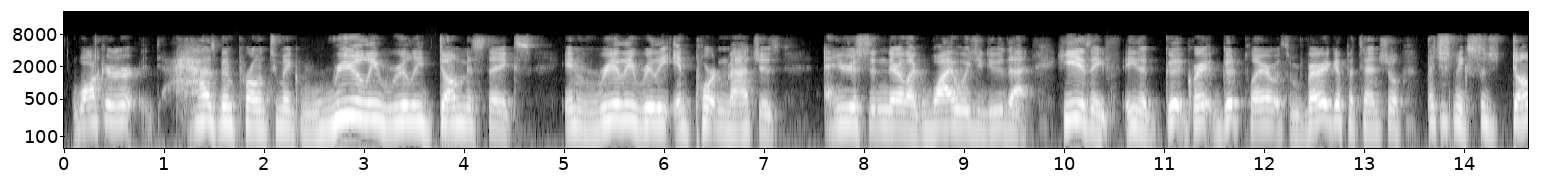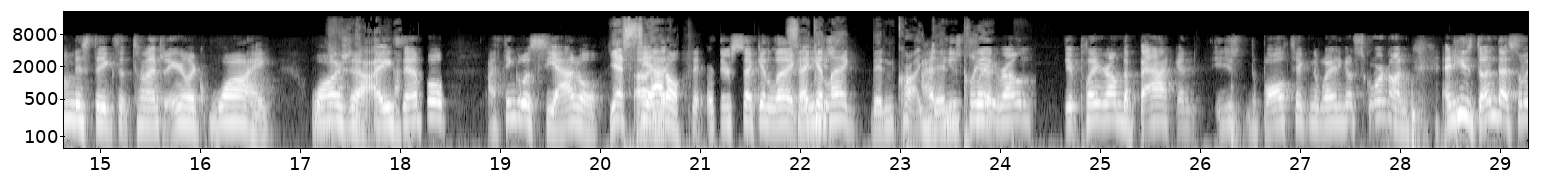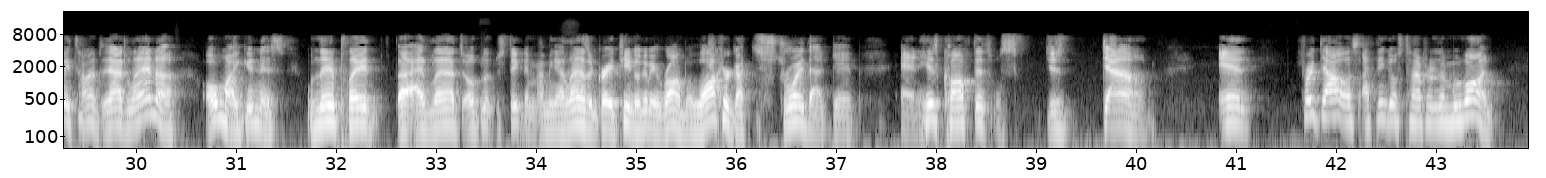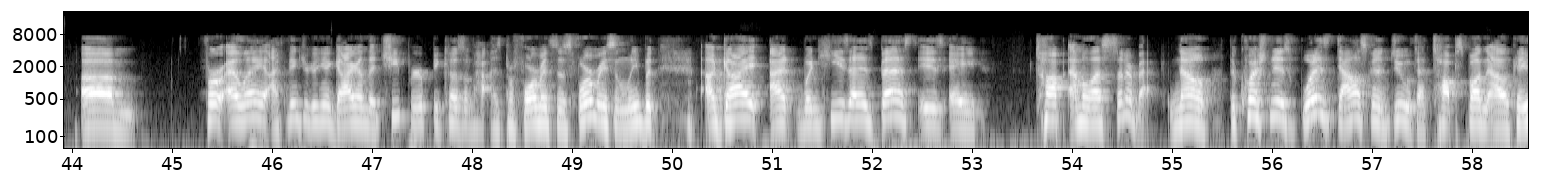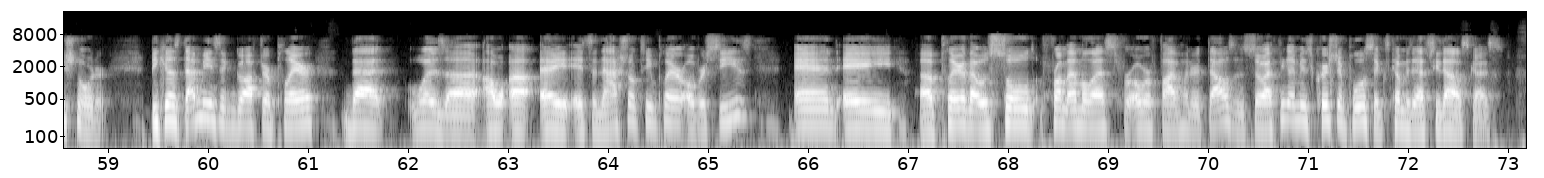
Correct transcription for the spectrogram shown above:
Walker has been prone to make really, really dumb mistakes in really, really important matches, and you're just sitting there like, why would you do that? He is a he's a good, great, good player with some very good potential that just makes such dumb mistakes at times, and you're like, why? Why is that? Example, I think it was Seattle. Yes, uh, Seattle. th- their second leg. Second just- leg didn't cry, he didn't was clear. playing around. They're playing around the back, and he just the ball taken away, and he got scored on. And he's done that so many times. In Atlanta, oh my goodness, when they played uh, Atlanta to open up the stadium, I mean, Atlanta's a great team. Don't get me wrong, but Walker got destroyed that game, and his confidence was just down. And for Dallas, I think it was time for them to move on. Um, for LA, I think you're getting a guy on the cheaper because of his performance, his form recently. But a guy at when he's at his best is a top MLS center back. Now the question is, what is Dallas going to do with that top spot in the allocation order? Because that means they can go after a player that was uh, a, a it's a national team player overseas and a, a player that was sold from MLS for over five hundred thousand. So I think that means Christian Pulisic's coming to FC Dallas, guys.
